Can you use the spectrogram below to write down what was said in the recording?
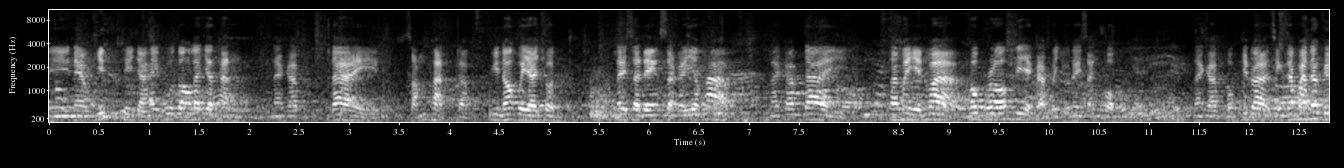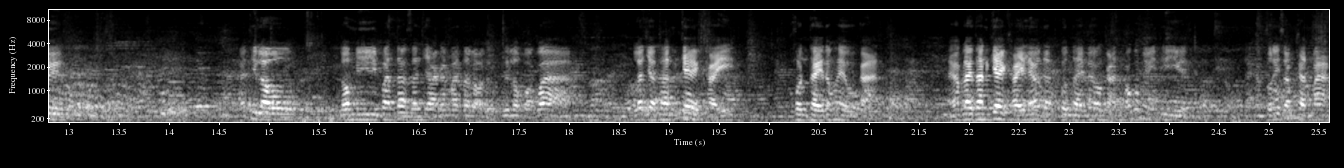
มีแนวคิด ที่จะให้ผู้ต้องราชทัณฑ์นะครับ ได้สัมผัสกับพี่น้องประชาชนได้แสดงศักยภาพนะครับ ได้ทำให้เห็นว่าเขาพร้อมที่จะกลับไปอยู่ในสังคมนะครับ ผมคิดว่าสิ่งสำคัญก็คือ ที่เราเรามีพันธสัญญากันมาตลอดก็คือเราบอกว่าราชทัณฑ์แก้ไขคนไทยต้องให้โอกาสนะครับราชทัณฑ์แก้ไขแล้วแต่คนไทยไม่ให้โอกาสเขาก็ไม่มีทีอื่นนะครับตัวนี้สำคัญมาก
